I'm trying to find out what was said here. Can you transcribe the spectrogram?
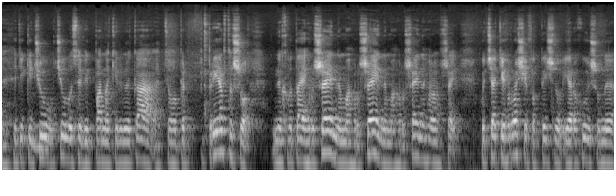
я тільки чув, чулося від пана керівника цього підприємства, що не вистачає грошей, нема грошей, нема грошей, нема грошей. Хоча ті гроші фактично я рахую, що вони е,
